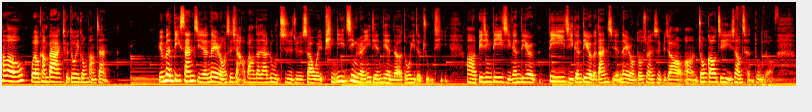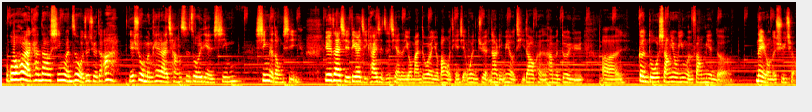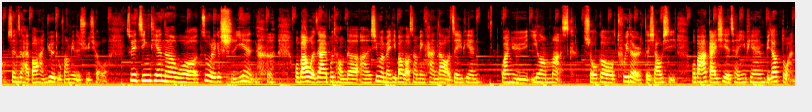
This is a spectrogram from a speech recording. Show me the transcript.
Hello, welcome back to 多益攻防战。原本第三集的内容是想要帮大家录制，就是稍微平易近人一点点的多益的主题啊。毕竟第一集跟第二第一集跟第二个单集的内容都算是比较嗯中高阶以上程度的。不过后来看到新闻之后，我就觉得啊，也许我们可以来尝试做一点新新的东西。因为在其实第二集开始之前呢，有蛮多人有帮我填写问卷，那里面有提到可能他们对于呃更多商用英文方面的内容的需求，甚至还包含阅读方面的需求。所以今天呢，我做了一个实验，我把我在不同的呃新闻媒体报道上面看到这一篇关于 Elon Musk 收购 Twitter 的消息，我把它改写成一篇比较短。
